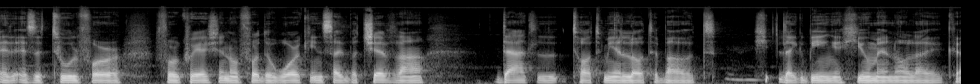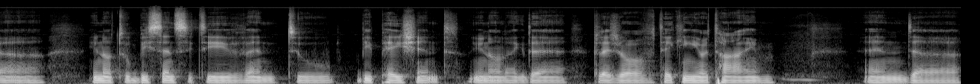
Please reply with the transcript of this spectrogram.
as a tool for for creation or for the work inside Batsheva, that l- taught me a lot about hu- like being a human or like uh, you know to be sensitive and to be patient. You know, like the pleasure of taking your time and uh,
